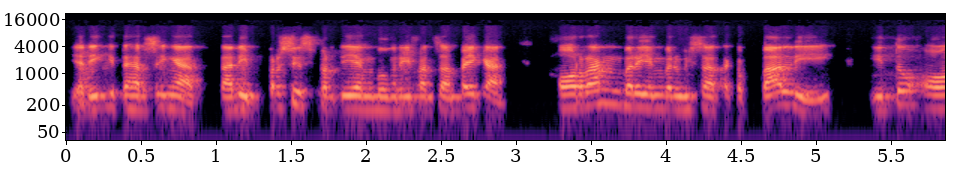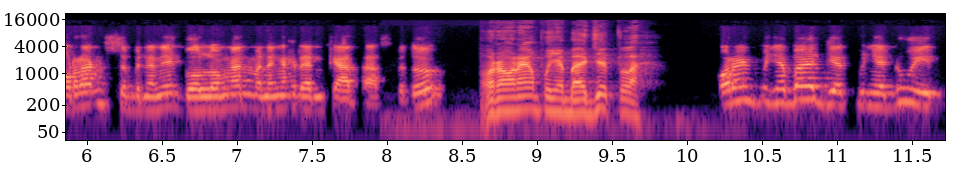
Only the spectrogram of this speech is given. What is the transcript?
Jadi kita harus ingat, tadi persis seperti yang Bung Rifan sampaikan, orang yang berwisata ke Bali itu orang sebenarnya golongan menengah dan ke atas, betul? Orang-orang yang punya budget lah. Orang yang punya budget, punya duit,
